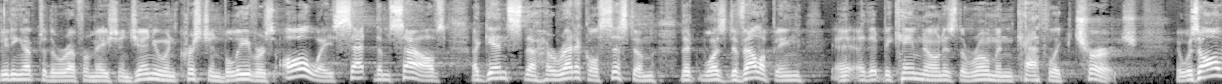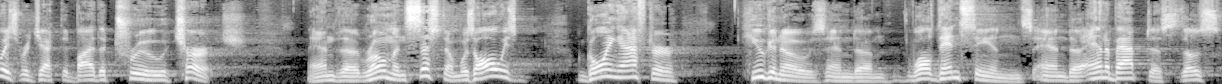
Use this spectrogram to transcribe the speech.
leading up to the Reformation, genuine Christian believers always set themselves against the heretical system that was developing, uh, that became known as the Roman Catholic Church. It was always rejected by the true church. And the Roman system was always going after Huguenots and um, Waldensians and uh, Anabaptists. Those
